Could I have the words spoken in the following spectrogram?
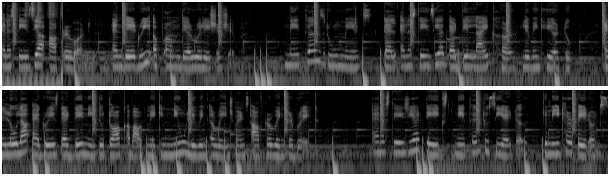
Anastasia afterward and they reaffirm their relationship. Nathan's roommates tell Anastasia that they like her living here too, and Lola agrees that they need to talk about making new living arrangements after winter break. Anastasia takes Nathan to Seattle to meet her parents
